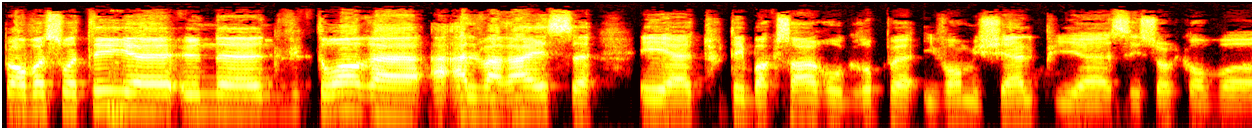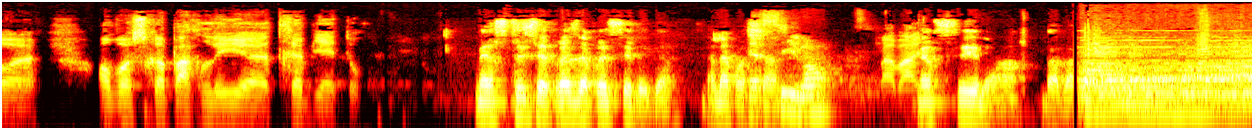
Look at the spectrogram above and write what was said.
Puis on va souhaiter euh, une, une, victoire à, à, Alvarez et à tous tes boxeurs au groupe Yvon Michel. Puis c'est sûr qu'on va, on va se reparler très bientôt. Merci, c'est très apprécié, les gars. À la prochaine. Merci, Yvon. Bye bye. Merci, Laurent. Bye bye.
